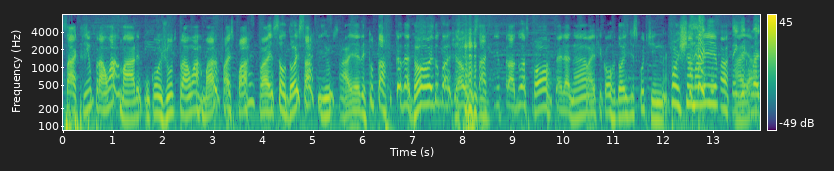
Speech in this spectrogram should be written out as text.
saquinhos pra um armário. Um conjunto pra um armário faz parte, faz, são dois saquinhos. Aí ele, tu tá ficando é doido, é um saquinho pra duas portas. Ele, não, aí ficou os dois discutindo, né? Pô, chama ali, mano. Tem que, Aí, dizer como é,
